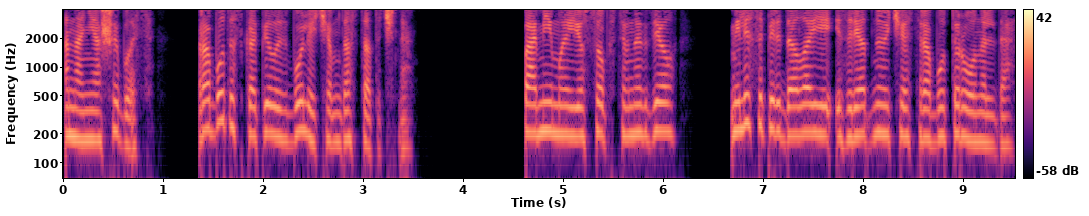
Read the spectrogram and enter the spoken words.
Она не ошиблась. Работы скопилось более чем достаточно. Помимо ее собственных дел, Мелисса передала ей изрядную часть работы Рональда.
